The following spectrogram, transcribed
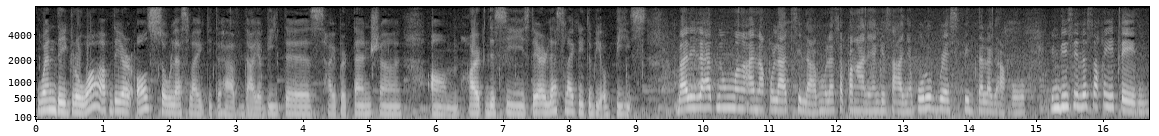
when they grow up, they are also less likely to have diabetes, hypertension, um, heart disease. They are less likely to be obese. Bali lahat ng mga anak ko, lahat sila, mula sa panganay hanggang sa kanya, puro breastfeed talaga ako. Hindi sila sakitin.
